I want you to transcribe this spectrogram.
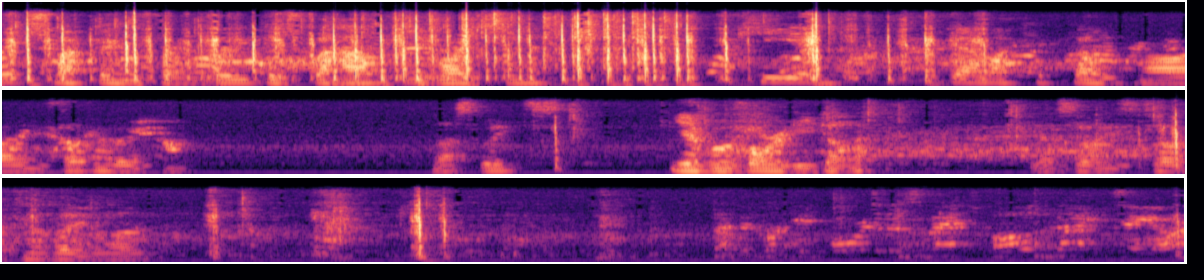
which SmackDown referring to because the rights in it. Kane, Benoit kicked out. Oh, you're talking about last week's. Yeah, but we've already done it. That's what he's talking about. Like, I've been looking forward to this match all night, JR.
